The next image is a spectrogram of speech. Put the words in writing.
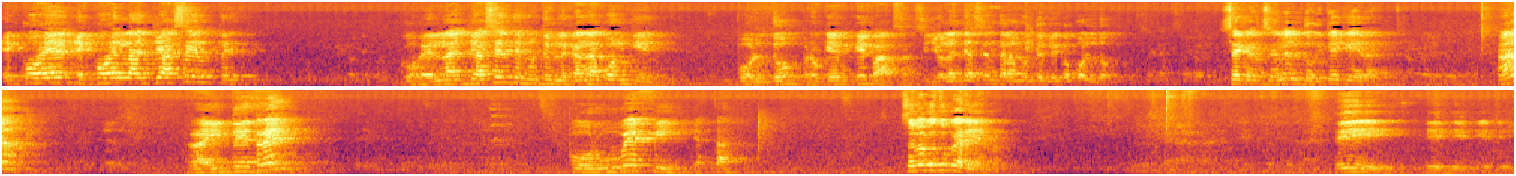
es coger, es coger la adyacente, coger la adyacente y multiplicarla por quién? Por 2. Pero ¿qué, ¿qué pasa? Si yo la adyacente la multiplico por 2. Se cancela el 2 y ¿qué queda? ¿Ah? Raíz de 3 por V pi. Ya está. Eso es lo que tú querías, ¿no? Sí, sí, sí, sí, sí.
